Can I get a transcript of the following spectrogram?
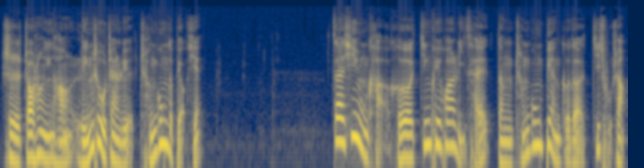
是招商银行零售战略成功的表现。在信用卡和金葵花理财等成功变革的基础上，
